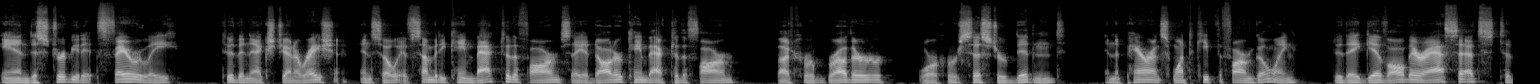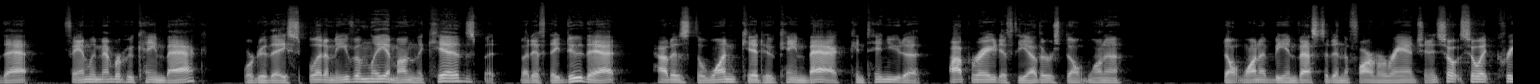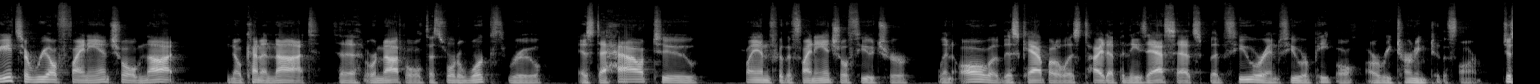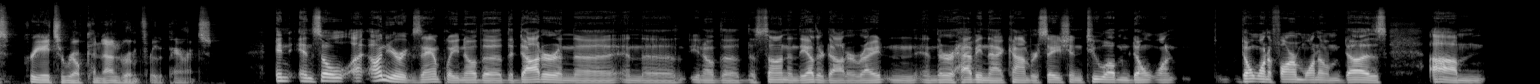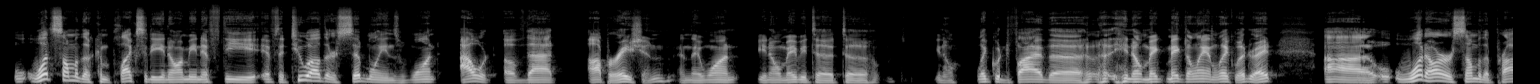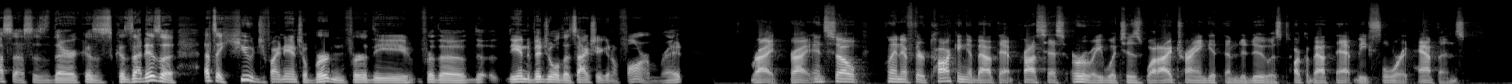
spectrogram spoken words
and distribute it fairly to the next generation? And so, if somebody came back to the farm, say a daughter came back to the farm, but her brother or her sister didn't, and the parents want to keep the farm going, do they give all their assets to that family member who came back, or do they split them evenly among the kids? But but if they do that, how does the one kid who came back continue to operate if the others don't want to don't want to be invested in the farm or ranch? And so so it creates a real financial knot, you know, kind of knot to or knothole to sort of work through as to how to plan for the financial future when all of this capital is tied up in these assets, but fewer and fewer people are returning to the farm. Just creates a real conundrum for the parents. And and so uh, on your example, you know the the daughter and the and the you know the the son and the other daughter, right? And and they're having that conversation. Two of them don't want don't want to farm. One of them does. Um, what's some of the complexity? You know, I mean, if the if the two other siblings want out of that operation and they want you know maybe to to you know liquidify the you know make make the land liquid right uh, what are some of the processes there because because that is a that's a huge financial burden for the for the the, the individual that's actually going to farm right right right and so Clint, if they're talking about that process early, which is what I try and get them to do, is talk about that before it happens.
